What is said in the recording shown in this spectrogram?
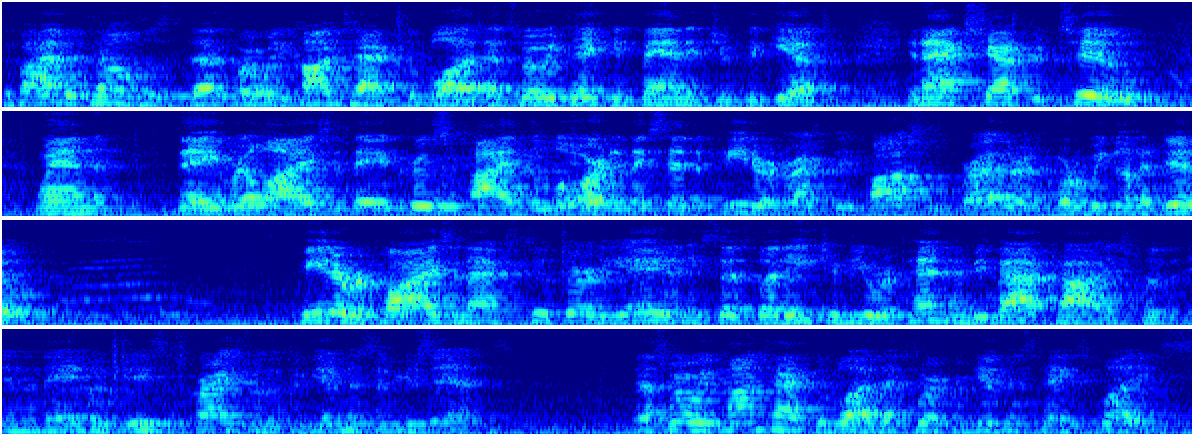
the Bible tells us that's where we contact the blood. That's where we take advantage of the gift. In Acts chapter 2, when they realized that they had crucified the Lord, and they said to Peter and the rest of the apostles, Brethren, what are we going to do? Peter replies in Acts 2.38, and he says, Let each of you repent and be baptized for in the name of Jesus Christ for the forgiveness of your sins. That's where we contact the blood. That's where forgiveness takes place.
